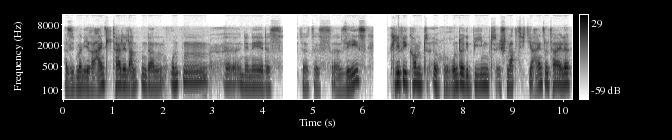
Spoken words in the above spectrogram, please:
Also sieht man, ihre Einzelteile landen dann unten äh, in der Nähe des, des, des äh, Sees. Cliffy kommt runtergebeamt, schnappt sich die Einzelteile,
